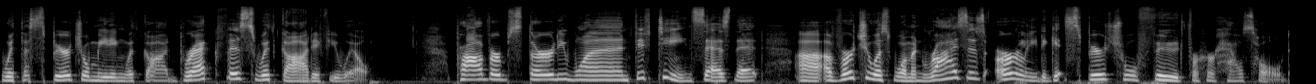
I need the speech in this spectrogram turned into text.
with a spiritual meeting with God, breakfast with God, if you will. Proverbs 31 15 says that uh, a virtuous woman rises early to get spiritual food for her household.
